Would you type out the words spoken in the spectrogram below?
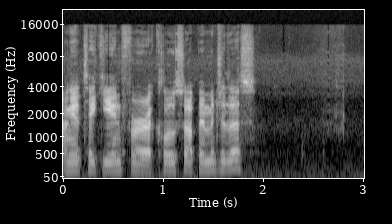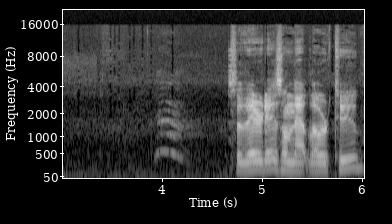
I'm going to take you in for a close-up image of this. So there it is on that lower tube.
